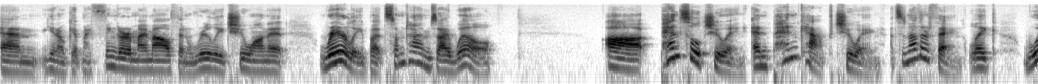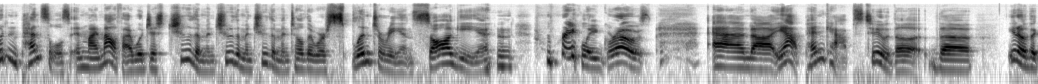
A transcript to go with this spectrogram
and, you know, get my finger in my mouth and really chew on it. Rarely, but sometimes I will. Uh, pencil chewing and pen cap chewing. That's another thing. Like wooden pencils in my mouth. I would just chew them and chew them and chew them until they were splintery and soggy and really gross. And uh, yeah, pen caps too. The the you know the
